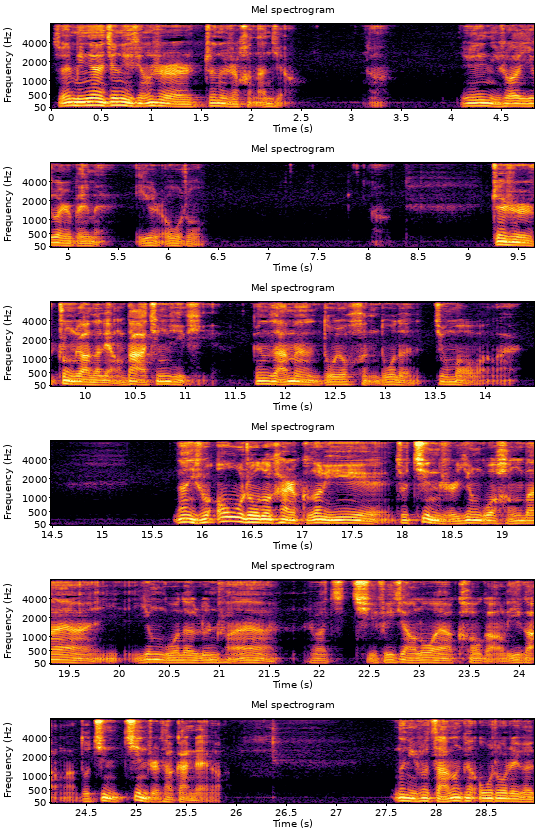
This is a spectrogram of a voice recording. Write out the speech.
所以明年的经济形势真的是很难讲啊，因为你说一个是北美，一个是欧洲，这是重要的两大经济体，跟咱们都有很多的经贸往来。那你说欧洲都开始隔离，就禁止英国航班啊，英国的轮船啊，是吧？起飞降落呀，靠港离港啊，都禁禁止他干这个。那你说咱们跟欧洲这个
